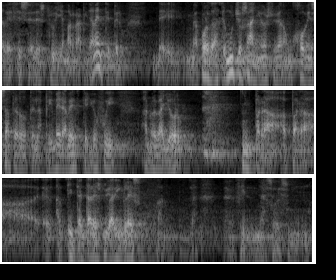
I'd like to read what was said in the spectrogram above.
A veces se destruye más rápidamente, pero me acuerdo hace muchos años, yo era un joven sacerdote, la primera vez que yo fui a Nueva York para, para eh, intentar estudiar inglés. En fin, eso es un,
